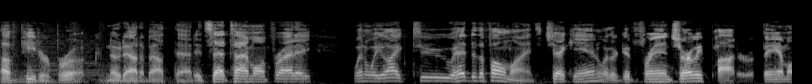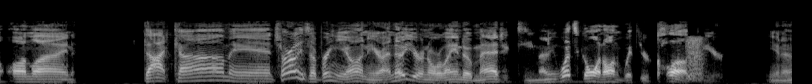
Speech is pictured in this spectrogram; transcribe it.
of Peter Brook. No doubt about that. It's that time on Friday when we like to head to the phone lines, check in with our good friend Charlie Potter of BamaOnline.com. .Com and Charlie, as I bring you on here, I know you're an Orlando Magic team. I mean, what's going on with your club here? You know,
